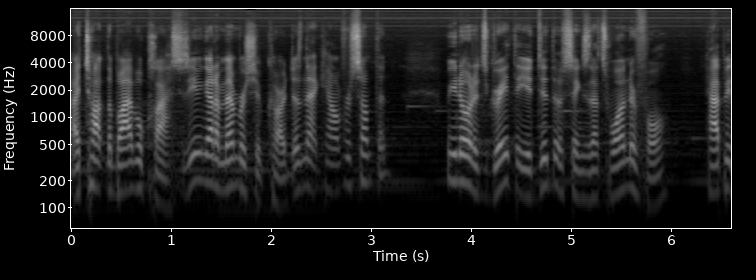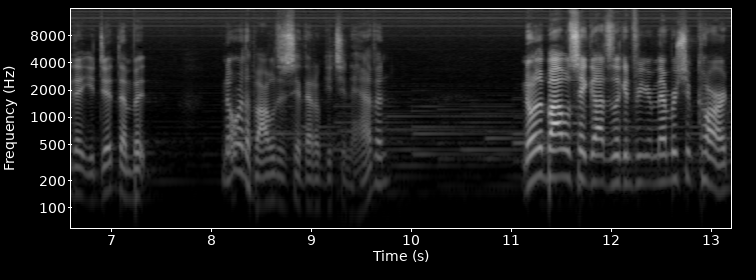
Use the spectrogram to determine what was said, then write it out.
I taught the Bible classes. Even got a membership card. Doesn't that count for something? Well, you know what? It's great that you did those things. That's wonderful. Happy that you did them. But nowhere in the Bible does it say that'll get you into heaven. Nor the Bible say God's looking for your membership card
